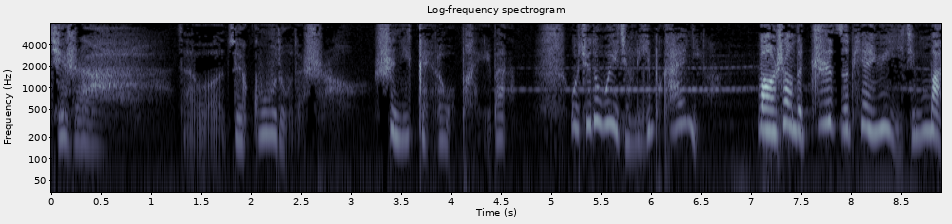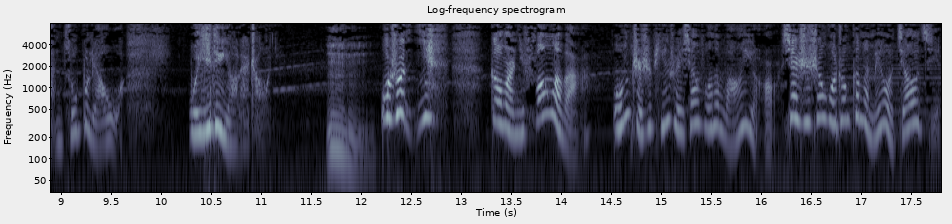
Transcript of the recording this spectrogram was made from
其实啊，在我最孤独的时候，是你给了我陪伴，我觉得我已经离不开你了。网上的只字片语已经满足不了我，我一定要来找你。嗯我说你，哥们儿，你疯了吧？我们只是萍水相逢的网友，现实生活中根本没有交集，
